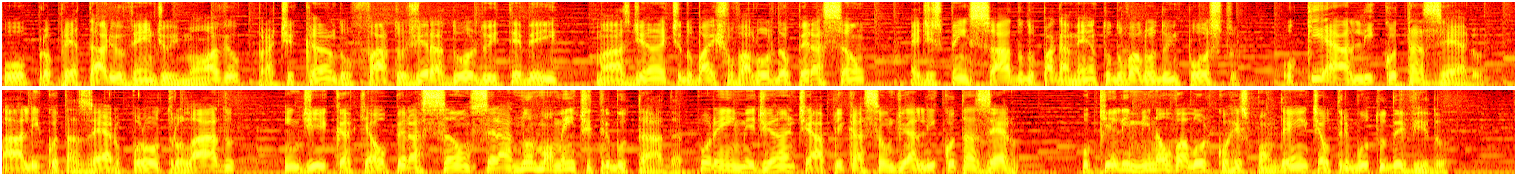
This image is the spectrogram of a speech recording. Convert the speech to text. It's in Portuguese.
O proprietário vende o imóvel, praticando o fato gerador do ITBI, mas diante do baixo valor da operação, é dispensado do pagamento do valor do imposto. O que é a alíquota zero? A alíquota zero, por outro lado, indica que a operação será normalmente tributada, porém mediante a aplicação de alíquota zero, o que elimina o valor correspondente ao tributo devido.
